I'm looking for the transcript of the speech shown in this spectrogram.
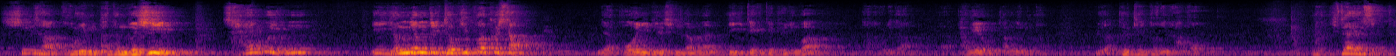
심사 공인받은 것이 4.19이 영령들이 더 기뻐할 것이다. 이제 고인이 됐습니다만 이기택 대표님과 아, 우리가 박예호 장로님과 우리가 그렇게 논의를 하고 기다렸습니다.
